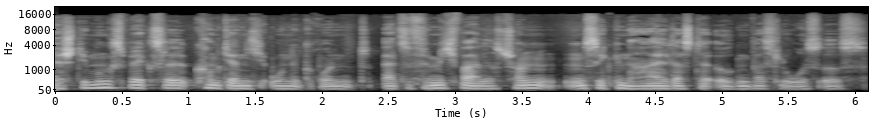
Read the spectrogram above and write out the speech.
Der Stimmungswechsel kommt ja nicht ohne Grund. Also für mich war das schon ein Signal, dass da irgendwas los ist.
